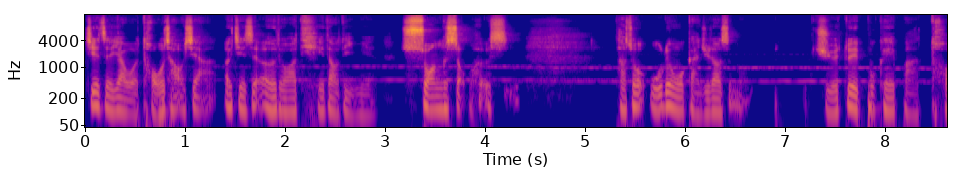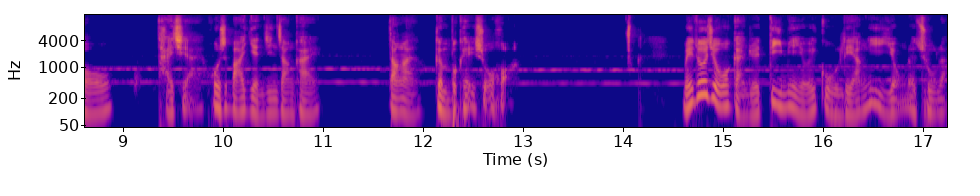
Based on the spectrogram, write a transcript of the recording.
接着要我头朝下，而且是额头要贴到地面，双手合十。他说：“无论我感觉到什么，绝对不可以把头抬起来，或是把眼睛张开，当然更不可以说话。”没多久，我感觉地面有一股凉意涌了出来。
